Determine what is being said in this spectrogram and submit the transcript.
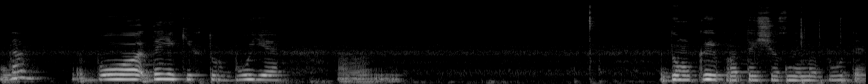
Да. Бо деяких турбує ем, думки про те, що з ними буде,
